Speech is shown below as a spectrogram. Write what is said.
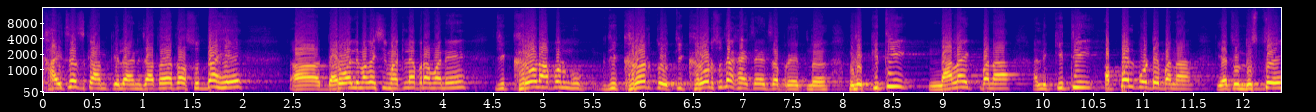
खायचंच काम केलं आणि जाता जाता सुद्धा हे दरवाली मागाशी म्हटल्याप्रमाणे जी खरोड आपण जी खरडतो ती खरोड सुद्धा खायचा यांचा प्रयत्न म्हणजे किती नालायकपणा आणि किती अप्पलपोटेपणा यातून दिसतोय.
